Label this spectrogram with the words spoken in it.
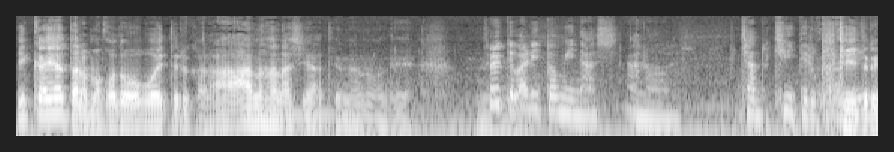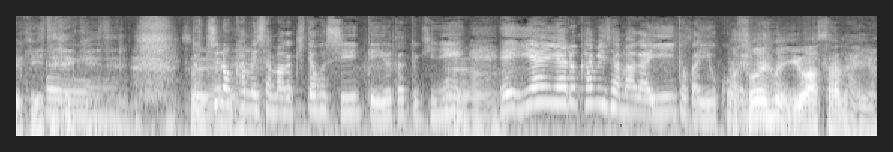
一回やったらまあ子供覚えてるからあああの話やってなるので、うんそれって割とみんなあのちゃんと聞いてるから聞いてる聞いてる聞いてる。ね。どっちの神様が来てほしいって言った時にうん「えいやいやの神様がいい」とかいう子がいる。まあそういうふうに言わさないよ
